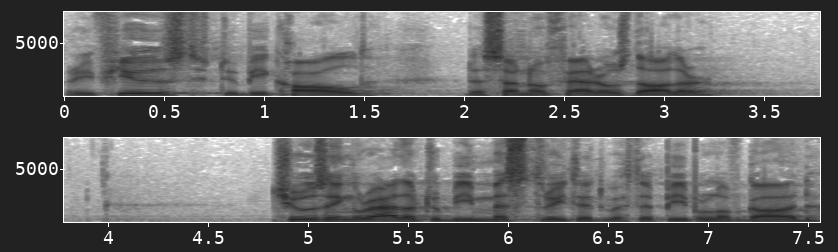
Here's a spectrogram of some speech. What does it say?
refused to be called the son of Pharaoh's daughter, choosing rather to be mistreated with the people of God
